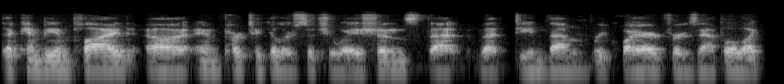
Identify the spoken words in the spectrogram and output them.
that can be implied uh, in particular situations that that deem them required. For example, like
